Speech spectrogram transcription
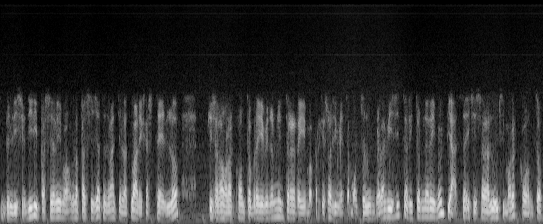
bellissima. Di lì passeremo una passeggiata davanti all'attuale castello ci sarà un racconto breve, non entreremo perché sennò diventa molto lunga la visita, ritorneremo in piazza e ci sarà l'ultimo racconto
